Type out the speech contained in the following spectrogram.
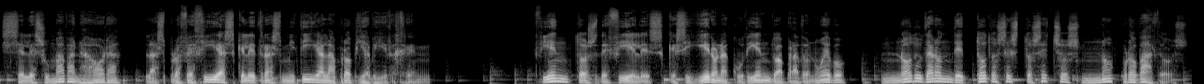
se le sumaban ahora las profecías que le transmitía la propia Virgen. Cientos de fieles que siguieron acudiendo a Prado Nuevo no dudaron de todos estos hechos no probados.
